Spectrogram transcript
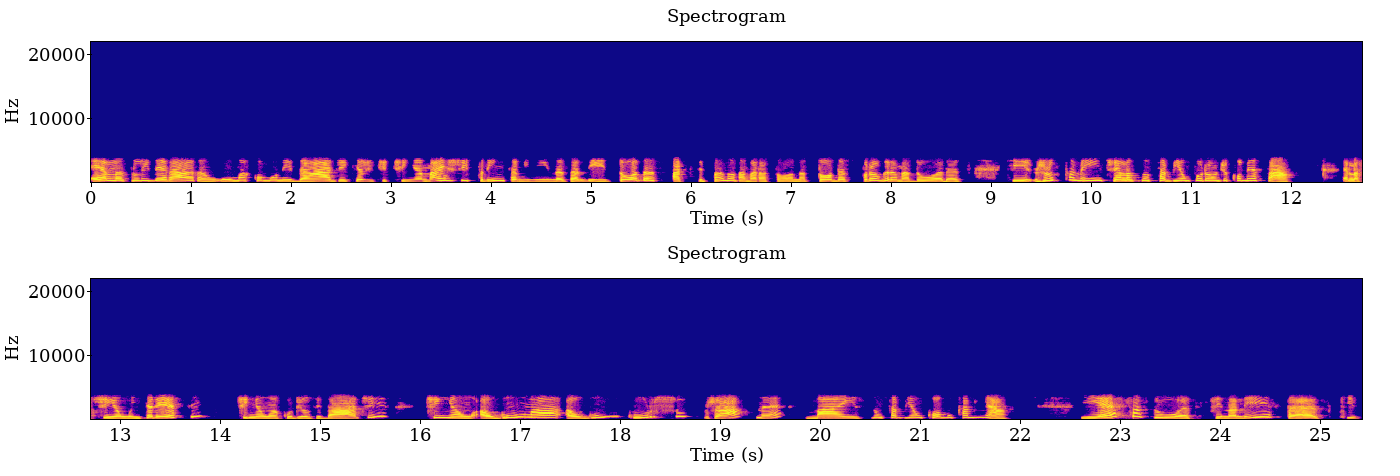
elas lideraram uma comunidade que a gente tinha mais de 30 meninas ali, todas participando da maratona, todas programadoras, que justamente elas não sabiam por onde começar. Elas tinham um interesse, tinham a curiosidade, tinham alguma, algum curso já, né? Mas não sabiam como caminhar. E essas duas finalistas que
